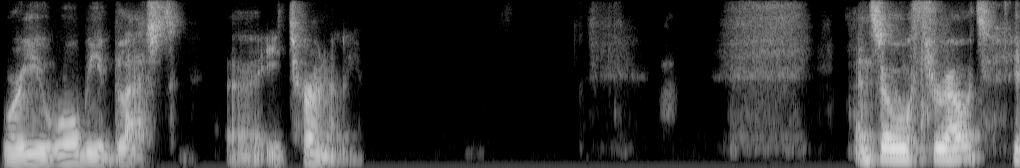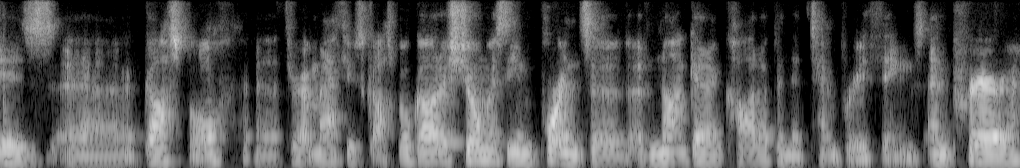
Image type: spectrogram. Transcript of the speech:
where you will be blessed uh, eternally. And so, throughout his uh, gospel, uh, throughout Matthew's gospel, God is showing us the importance of, of not getting caught up in the temporary things. And prayer,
